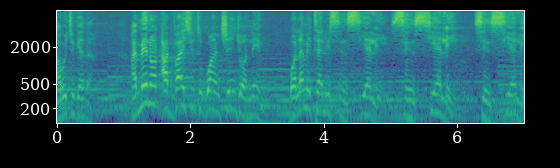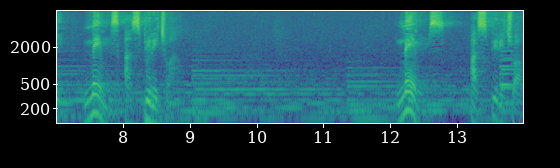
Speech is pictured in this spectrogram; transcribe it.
are we together? I may not advise you to go and change your name but let me tell you sincerely sincerely sincerely names are spiritual. Names are spiritual.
